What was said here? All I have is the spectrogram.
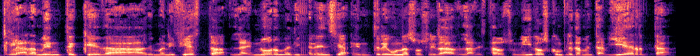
Claramente queda de manifiesta la enorme diferencia entre una sociedad, la de Estados Unidos, completamente abierta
